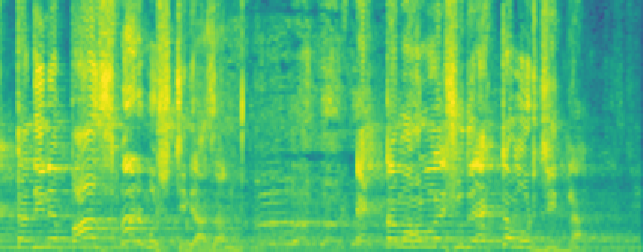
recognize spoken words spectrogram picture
একটা দিনে পাঁচবার মসজিদে আজান একটা মহল্লায় শুধু একটা মসজিদ না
